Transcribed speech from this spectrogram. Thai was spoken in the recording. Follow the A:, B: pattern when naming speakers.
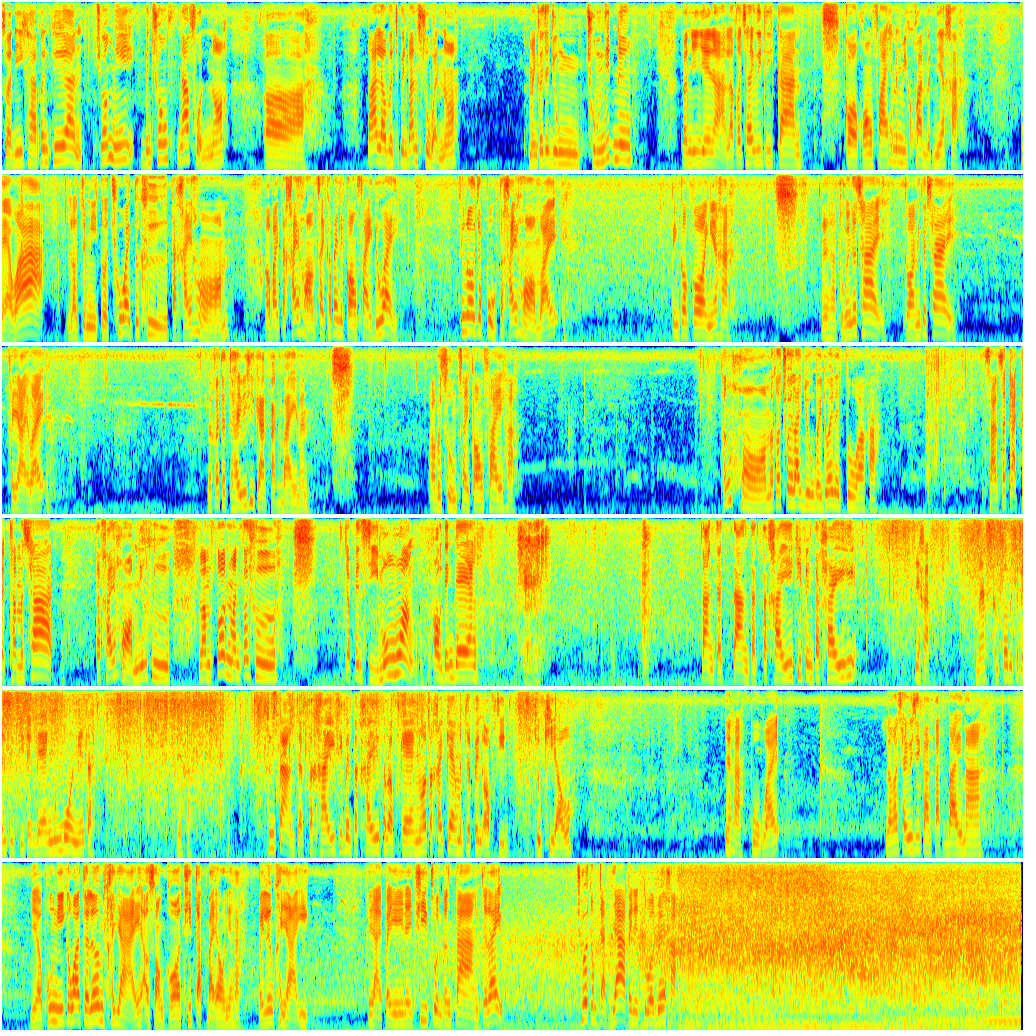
A: สวัสดีค่ะเพื่อนๆ ช่วงนี้เป็นช่วงหน้าฝนเนาะบ้านเรามันจะเป็นบ้านสวนเนาะ มันก็จะยุงชุมนิดนึง ตอนเย็นๆอะ เราก็ใช้วิธีการก่อกองไฟให้มันมีควันแบบนี้ค่ะ แต่ว่าเราจะมีตัวช่วยก็คือตะไคร้หอม เอาใบตะไคร้หอมใส่เข้าไปในกองไฟด้วย ซึ่งเราจะปลูกตะไคร้หอมไว้ เป็นกอๆอย่างเงี้ยค่ะนี่ค่ะตรงนั้นก็ใช่กอนี้ก็ใช่ ขยายไว้ แล้วก็จะใช้วิธีการตัดใบมัน เอาไปสุมใส่กองไฟค่ะ ทั้งหอมแล้วก็ช่วยไล่ยุงไปด้วยในตัวค่ะ สารสกัดจากธรรมชาติตะไคร้หอมนี่ก็คือลำต้นมันก็คือจะเป็นสีม่วงๆ ออกแดงๆ ต่างจากต่างจากตะไคร้ที่เป็นตะไคร้เนี่ยค่ะ นะลำต้นมันจะเป็นสีสีแดงๆม่วงๆอย่างเงี้ยจ้ะเนี่ยค่ะ ซึ่งต่างจากตะไคร้ที่เป็นตะไคร้สำหรับแกงเนาะตะไคร้แกงมันจะเป็นออกสีเขียวๆเนี่ยค่ะ ปลูกไว้ แล้วก็ใช้วิธีการตัดใบมา เดี๋ยวพรุ่งนี้ก็ว่าจะเริ่มขยายเอาสองกอที่ตัดใบออกเนี่ยค่ะ ไปเริ่มขยายอีก ขยายไปในที่ส่วนต่างๆ จะได้ช่วยกำจัดหญ้าไปในตัวด้วยค่ะ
